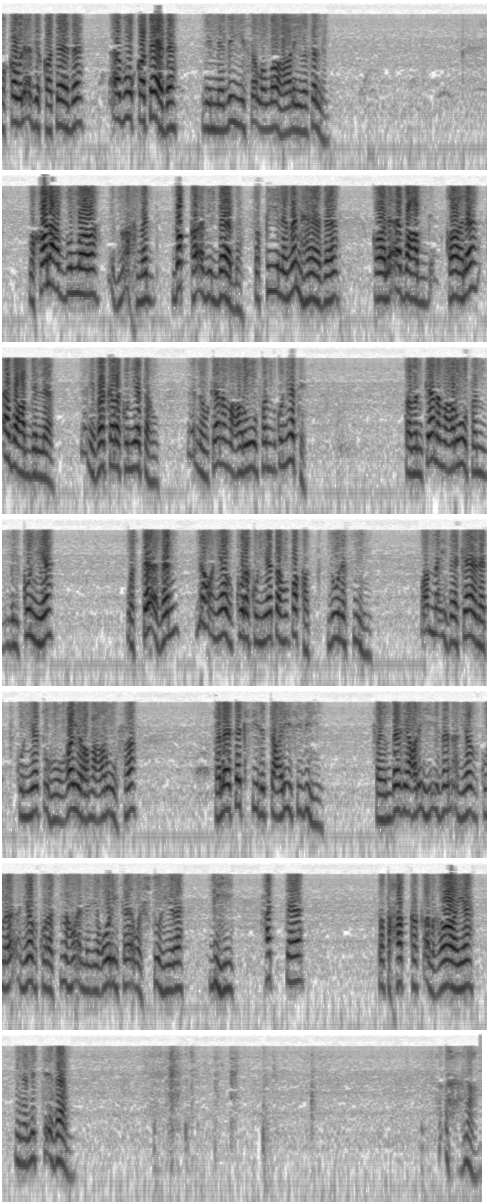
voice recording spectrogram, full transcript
وقول أبي قتادة أبو قتادة للنبي صلى الله عليه وسلم. وقال عبد الله ابن أحمد دق أبي الباب فقيل من هذا؟ قال أبو عبد, قال أبو عبد الله. يعني ذكر كنيته لأنه كان معروفا بكنيته. فمن كان معروفا بالكنية واستأذن له أن يذكر كنيته فقط دون اسمه. وأما إذا كانت كنيته غير معروفة فلا تكفي للتعريف به. فينبغي عليه إذن أن يذكر, أن يذكر اسمه الذي عرف واشتهر به حتى تتحقق الغاية من الاستئذان. نعم.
